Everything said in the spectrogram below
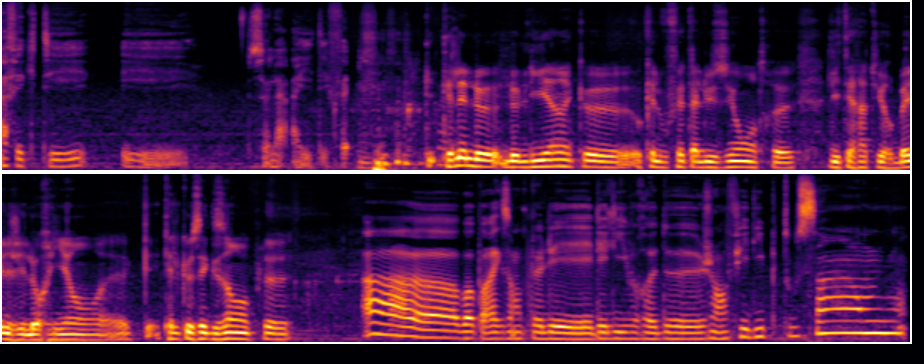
affectée et cela a été fait. Quel est le, lien que, auquel vous faites allusion entre littérature belge et l'Orient? Euh, Quelques exemples ah, bah, Par exemple, les, les livres de Jean-Philippe Toussaint,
